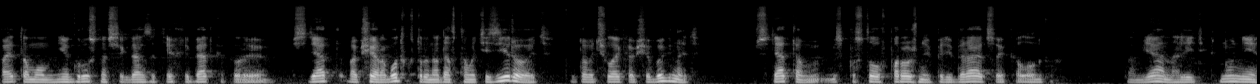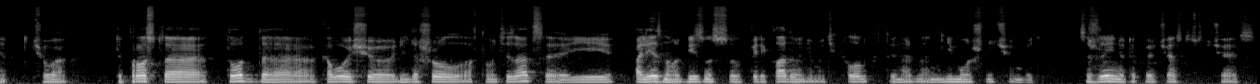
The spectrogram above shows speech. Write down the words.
Поэтому мне грустно всегда за тех ребят, которые сидят, вообще работу, которую надо автоматизировать, этого человека вообще выгнать, сидят там из пустого в порожнее перебирают в своих колонках. Там я аналитик. Ну нет, чувак. Ты просто тот, до кого еще не дошел автоматизация и полезного бизнесу перекладыванием этих колонках ты, наверное, не можешь ничем быть. К сожалению, такое часто встречается.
